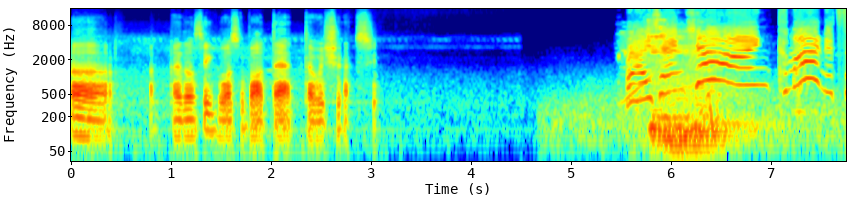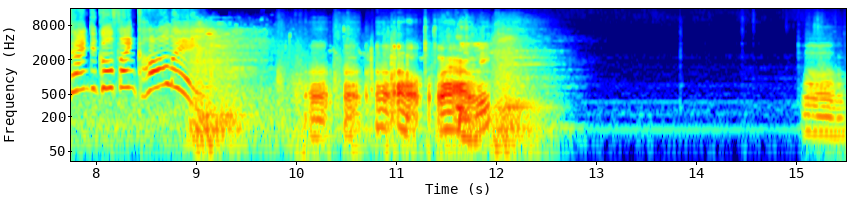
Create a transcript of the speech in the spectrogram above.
Uh, I don't think it was about that that we should ask you. Rise Uh, uh, uh, oh, where are we? Um,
